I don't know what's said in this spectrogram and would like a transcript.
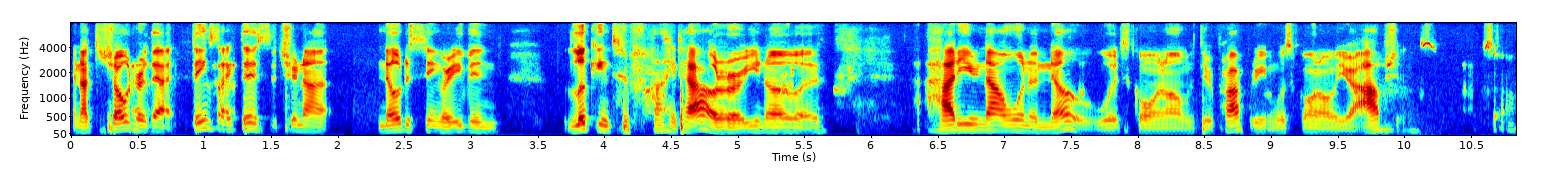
And I showed her that things like this that you're not noticing or even looking to find out, or you know, uh, how do you not want to know what's going on with your property and what's going on with your options? So,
